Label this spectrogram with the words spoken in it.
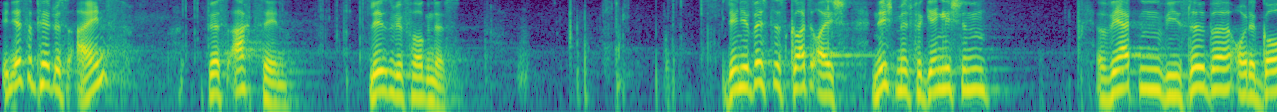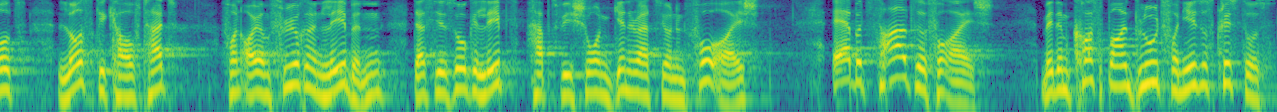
In 1. Petrus 1, Vers 18 lesen wir Folgendes. Denn ihr wisst, dass Gott euch nicht mit vergänglichen Werten wie Silber oder Gold losgekauft hat von eurem früheren Leben, dass ihr so gelebt habt wie schon Generationen vor euch. Er bezahlte für euch mit dem kostbaren Blut von Jesus Christus,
